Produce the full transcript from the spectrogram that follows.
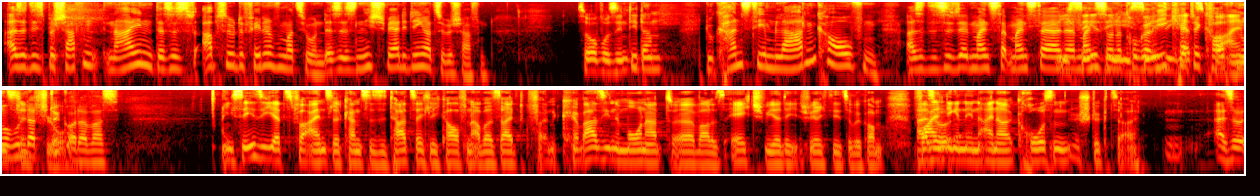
Also das Beschaffen, nein, das ist absolute Fehlinformation. Das ist nicht schwer, die Dinger zu beschaffen. So, wo sind die dann? Du kannst die im Laden kaufen. Also das ist, meinst, meinst, der, der meinst so eine Drogeriekette kauft nur 100 Stück oder was? Ich sehe sie jetzt vereinzelt, kannst du sie tatsächlich kaufen, aber seit quasi einem Monat äh, war das echt schwierig, schwierig, die zu bekommen. Vor also, allen Dingen in einer großen Stückzahl. Also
